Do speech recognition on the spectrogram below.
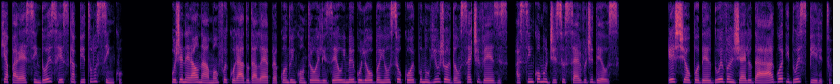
que aparece em 2 Reis capítulo 5. O general Naamã foi curado da lepra quando encontrou Eliseu e mergulhou banhou seu corpo no rio Jordão sete vezes, assim como disse o servo de Deus. Este é o poder do Evangelho da água e do Espírito.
